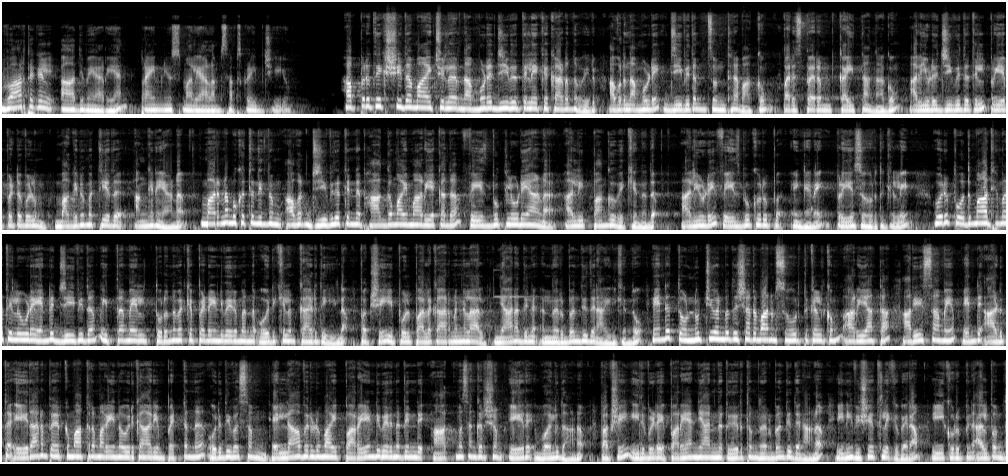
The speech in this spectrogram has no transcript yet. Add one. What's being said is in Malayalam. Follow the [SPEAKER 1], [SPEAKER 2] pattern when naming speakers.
[SPEAKER 1] വാർത്തകൾ ആദ്യമേ അറിയാൻ പ്രൈം ന്യൂസ് മലയാളം സബ്സ്ക്രൈബ് ചെയ്യൂ. അപ്രതീക്ഷിതമായി ചിലർ നമ്മുടെ ജീവിതത്തിലേക്ക് കടന്നു വരും. അവർ നമ്മുടെ ജീവിതം സുന്ദരമാക്കും പരസ്പരം കൈത്താങ്ങാകും. അലിയുടെ ജീവിതത്തിൽ പ്രിയപ്പെട്ടവളും മകനുമെത്തിയത് അങ്ങനെയാണ്. മരണമുഖത്ത് നിന്നും അവർ ജീവിതത്തിന്റെ ഭാഗമായി മാറിയ കഥ ഫേസ്ബുക്കിലൂടെയാണ് അലി പങ്കുവെക്കുന്നത്. അലിയുടെ ഫേസ്ബുക്ക് കുറിപ്പ്. എങ്ങനെ? പ്രിയ സുഹൃത്തുക്കളെ ഒരു പൊതുമാധ്യമത്തിലൂടെ എന്റെ ജീവിതം ഇത്രമേൽ തുറന്നുവെക്കപ്പെടേണ്ടി വരുമെന്ന് ഒരിക്കലും കരുതിയില്ല. പക്ഷേ ഇപ്പോൾ പല കാരണങ്ങളാൽ ഞാൻ അതിന് നിർബന്ധിതനായിരിക്കുന്നു. എന്റെ തൊണ്ണൂറ്റിയൊൻപത് ശതമാനം സുഹൃത്തുക്കൾക്കും അറിയാത്ത അതേസമയം എന്റെ അടുത്ത ഏതാനും പേർക്ക് മാത്രം അറിയുന്ന ഒരു കാര്യം പെട്ടെന്ന് ഒരു ദിവസം എല്ലാവരോടുമായി പറയേണ്ടി വരുന്നതിന്റെ ആത്മസംഘർഷം ഏറെ വലുതാണ്. പക്ഷേ ഇതിവിടെ പറയാൻ ഞാൻ ഇന്ന് തീർത്തും നിർബന്ധിതനാണ്. ഇനി വിഷയത്തിലേക്ക് വരാം. ഈ കുറിപ്പിന് അല്പം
